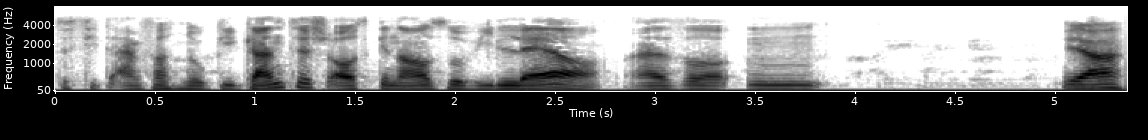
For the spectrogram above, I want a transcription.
das sieht einfach nur gigantisch aus, genauso wie Lair. Also, mh, mm, ja,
